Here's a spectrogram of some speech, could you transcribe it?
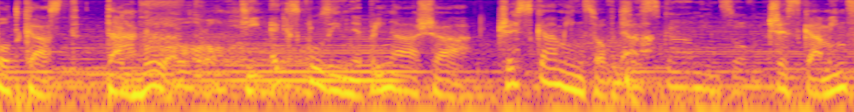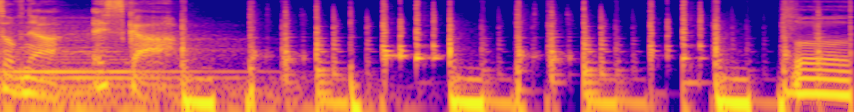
Podcast Tak bolo ti exkluzívne prináša Česká mincovňa. Česká mincovňa. Česká mincovňa SK.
